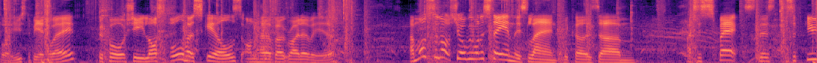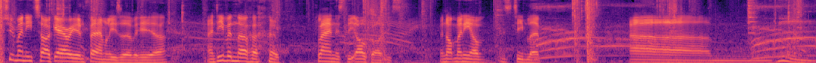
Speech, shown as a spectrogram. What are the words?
Well, it used to be anyway. Before she lost all her skills on her boat ride over here. I'm also not sure we want to stay in this land because, um, I suspect there's, there's a few too many Targaryen families over here. And even though her clan is the... Oh god, there are not many of this team left. Um, hmm.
